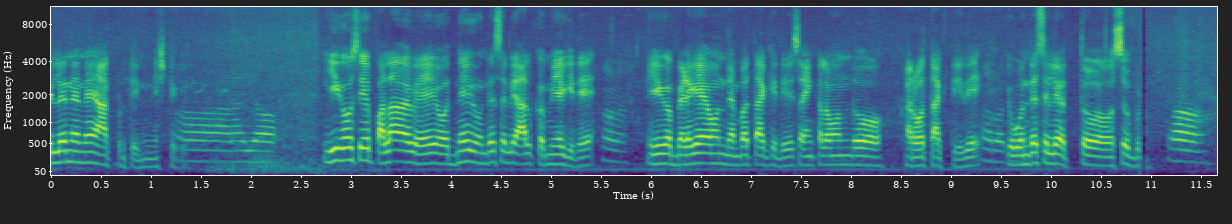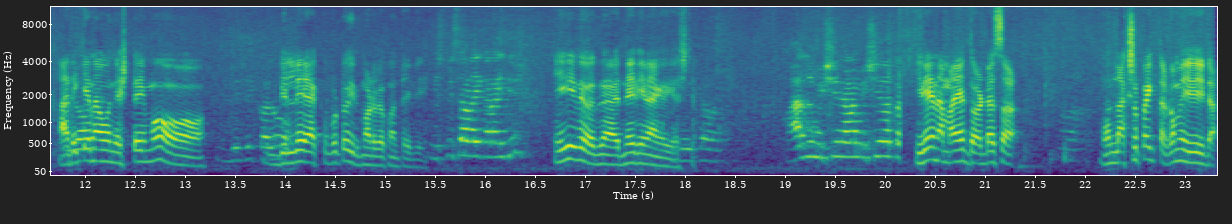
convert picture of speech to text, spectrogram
ಬಿಲ್ಲೆನೇ ಹಾಕ್ಬಿಡ್ತೀನಿ ನೆಕ್ಸ್ಟಿಗೆ ಈಗ ಸೇ ಫಲ ಹದಿನೈದು ಒಂದೇ ಸಲ ಹಾಲು ಕಮ್ಮಿ ಆಗಿದೆ. ಈಗ ಬೆಳಗ್ಗೆ ಒಂದು ಎಂಬತ್ತು ಹಾಕಿದ್ದೀವಿ ಸಾಯಂಕಾಲ ಒಂದು ಅರವತ್ತು ಹಾಕ್ತೀವಿ. ಈಗ ಒಂದೇ ಸಲ ಹತ್ತು ಹಸು ಬಿಟ್ಟು. ಅದಕ್ಕೆ ನಾವು ನೆಕ್ಸ್ಟ್ ಟೈಮು ಬಿಲ್ಲೆ ಹಾಕ್ಬಿಟ್ಟು ಇದು ಮಾಡಬೇಕು ಅಂತ ಇದ್ದೀವಿ ಎಷ್ಟು ದಿವಸ ಅಣ್ಣ ಈ ಕರ ಇದೆ ಈಗ ಇದು ಹದಿನೈದು ದಿನ ಆಗಿದೆ ಅಷ್ಟೇ. ಹಾಲು ಮಿಷಿನ್ ಮಿಷಿನ್ ಇದೇ ನಮ್ಮ ಮನೆ ದೊಡ್ಡ ಸ ಒಂದು ಲಕ್ಷ ರೂಪಾಯಿಗೆ ತಗೊಂಬಂದಿದ್ದ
